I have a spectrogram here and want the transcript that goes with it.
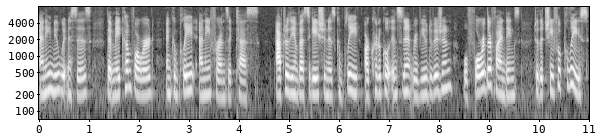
any new witnesses that may come forward and complete any forensic tests. After the investigation is complete, our Critical Incident Review Division will forward their findings to the Chief of Police,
